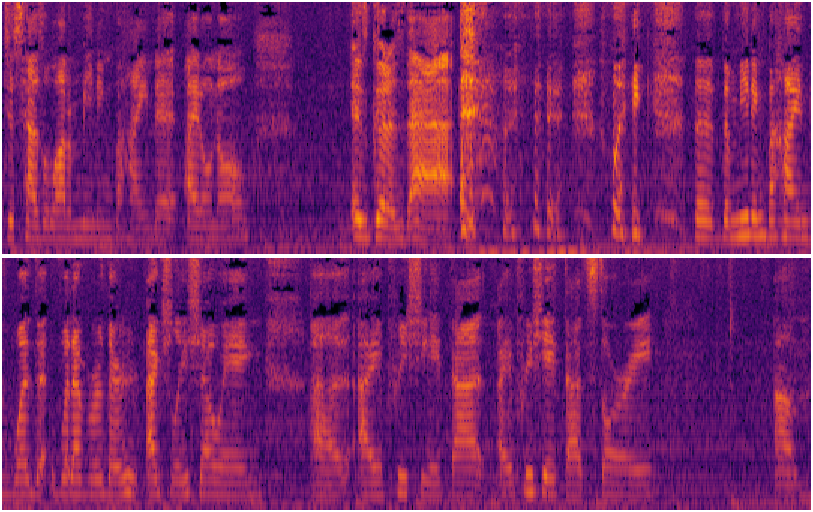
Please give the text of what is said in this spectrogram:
just has a lot of meaning behind it? I don't know as good as that. like the the meaning behind what whatever they're actually showing. Uh, I appreciate that. I appreciate that story. Um,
